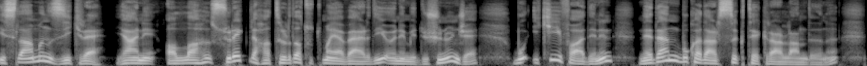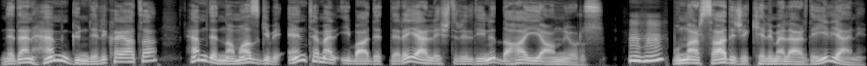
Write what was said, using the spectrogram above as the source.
İslam'ın zikre yani Allah'ı sürekli hatırda tutmaya verdiği önemi düşününce bu iki ifadenin neden bu kadar sık tekrarlandığını, neden hem gündelik hayata hem de namaz gibi en temel ibadetlere yerleştirildiğini daha iyi anlıyoruz. Hı hı. Bunlar sadece kelimeler değil yani.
